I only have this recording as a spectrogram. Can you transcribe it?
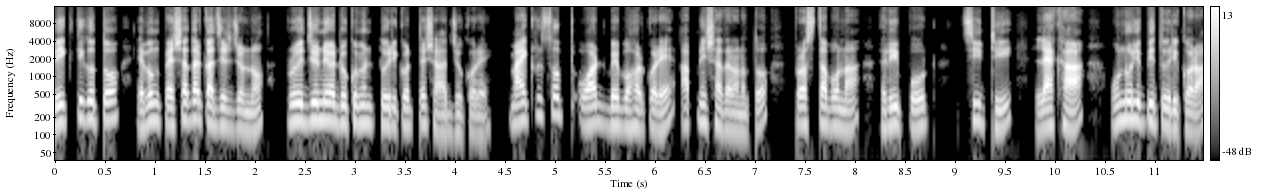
ব্যক্তিগত এবং পেশাদার কাজের জন্য প্রয়োজনীয় ডকুমেন্ট তৈরি করতে সাহায্য করে। মাইক্রোসফট ওয়ার্ড ব্যবহার করে আপনি সাধারণত প্রস্তাবনা, রিপোর্ট, চিঠি, লেখা, অনুলিপি তৈরি করা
